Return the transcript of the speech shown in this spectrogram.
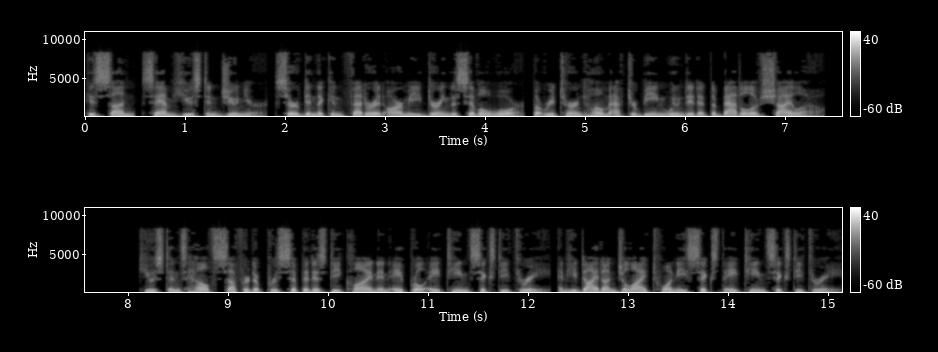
His son, Sam Houston, Jr., served in the Confederate Army during the Civil War, but returned home after being wounded at the Battle of Shiloh. Houston's health suffered a precipitous decline in April 1863, and he died on July 26, 1863.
